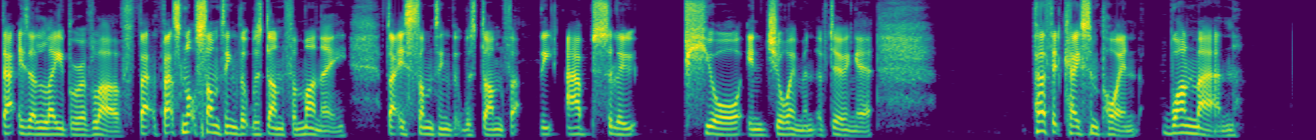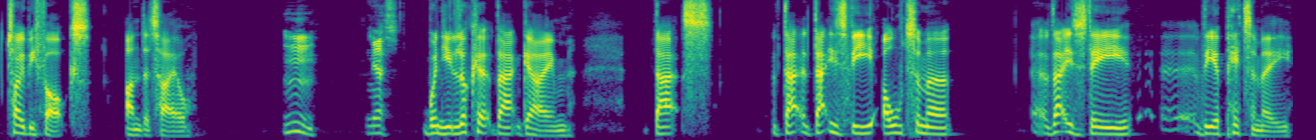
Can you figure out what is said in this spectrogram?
that is a labor of love. That that's not something that was done for money. That is something that was done for the absolute pure enjoyment of doing it. Perfect case in point one man toby fox undertale. Mm. Yes. when you look at that game, that's that that is the ultimate. Uh, that is the uh, the epitome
